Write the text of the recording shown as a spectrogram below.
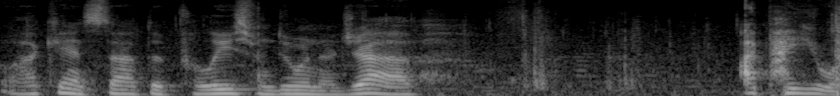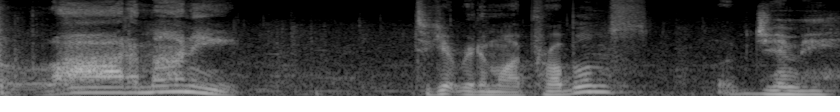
Well, I can't stop the police from doing their job. I pay you a lot of money to get rid of my problems. Look, Jimmy,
